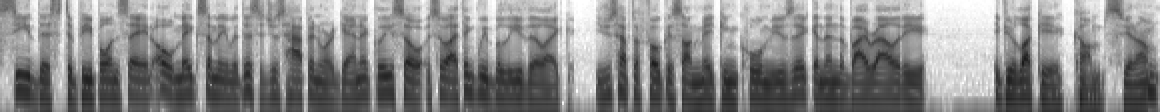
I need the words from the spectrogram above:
seed this to people and saying, "Oh, make something with this." It just happened organically. So so I think we believe that like you just have to focus on making cool music and then the virality if you're lucky comes, you know? Mm.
